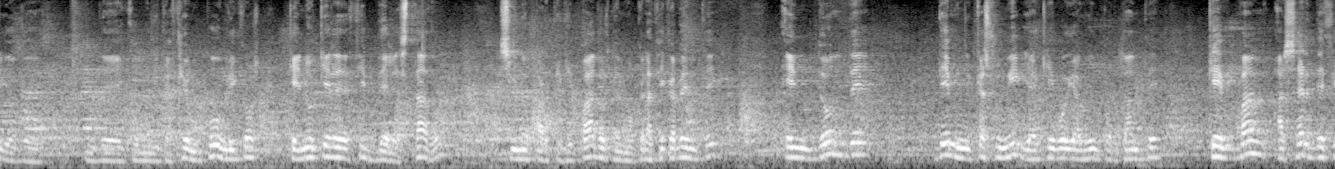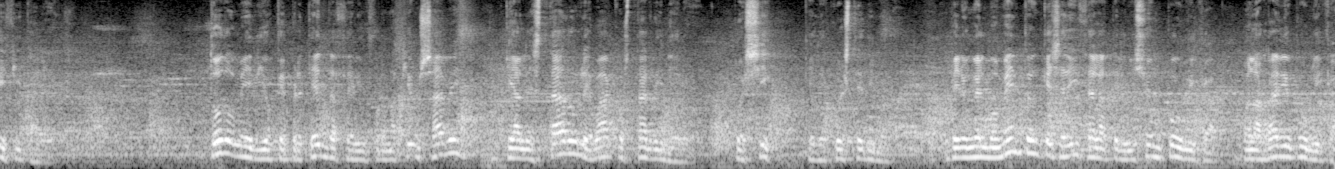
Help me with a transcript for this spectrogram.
comunicación públicos, que no quiere decir del Estado, sino participados democráticamente, en donde deben que asumir, y aquí voy a lo importante, que van a ser deficitarios. Todo medio que pretenda hacer información sabe que al Estado le va a costar dinero. Pues sí, que le cueste dinero. Pero en el momento en que se dice a la televisión pública o a la radio pública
